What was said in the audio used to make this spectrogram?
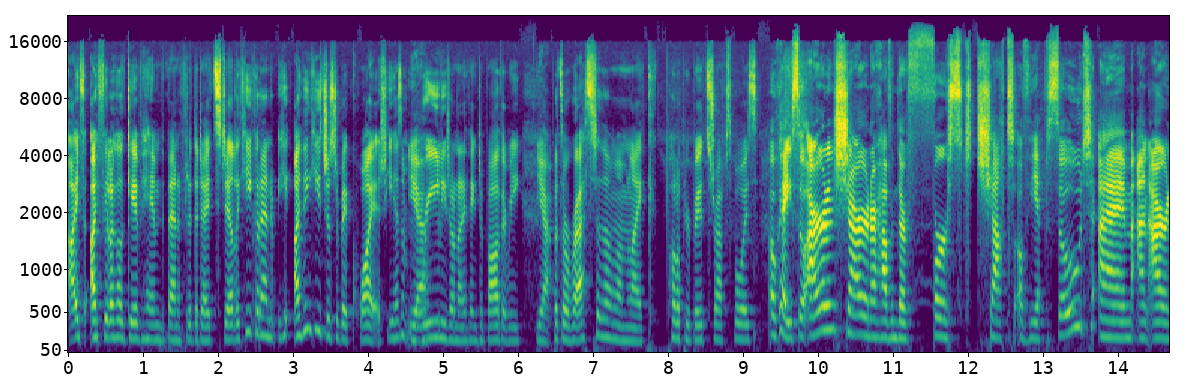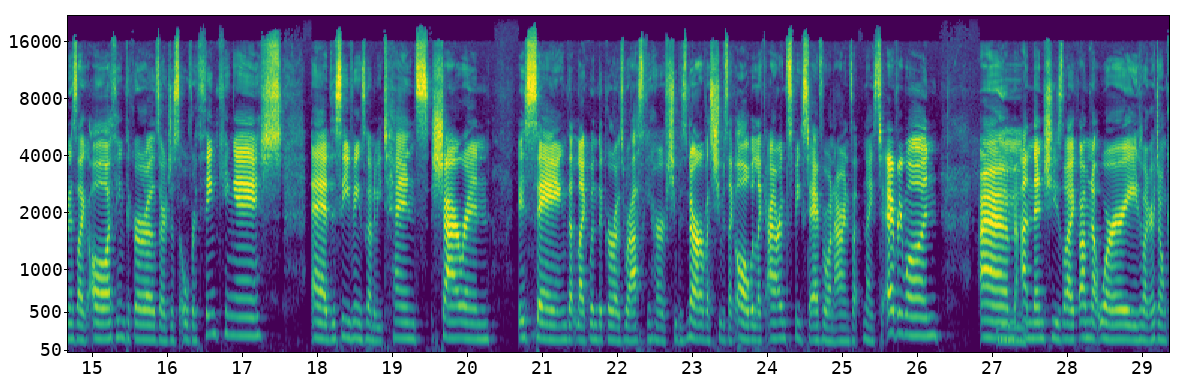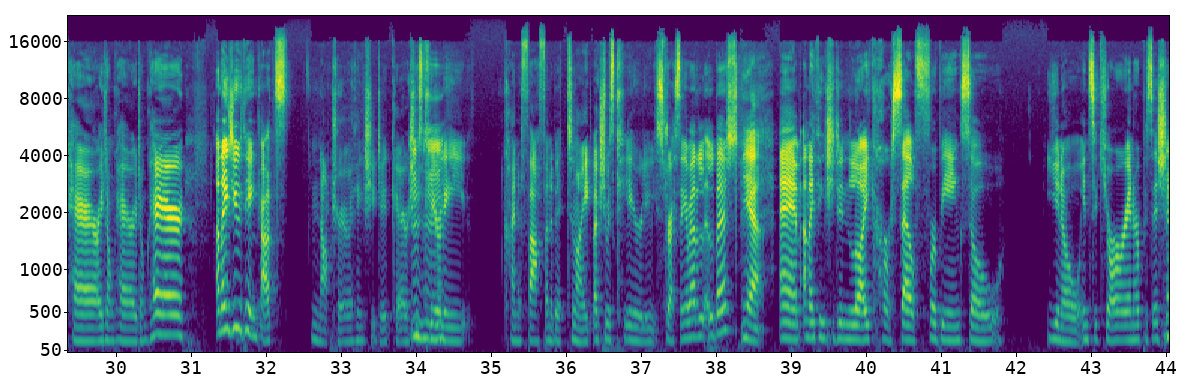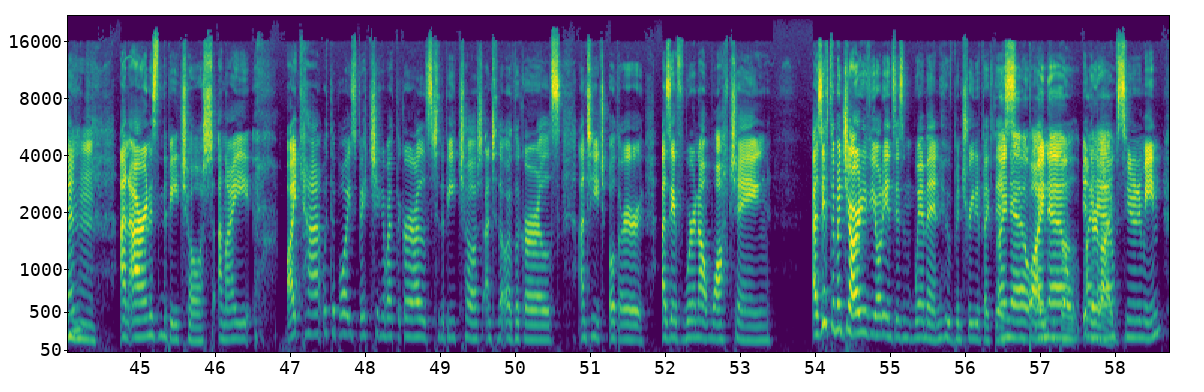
I, I feel like I'll give him the benefit of the doubt still. Like he could end up. He, I think he's just a bit quiet. He hasn't Yeah. really done anything to bother me. yeah. But the rest of them, I'm like, pull up your bootstraps, boys. Okay, so Aaron and Sharon are having their first chat of the episode. Um, and Aaron is like, "Oh, I think the girls are just overthinking it. Uh, this evening's going to be tense." Sharon is saying that like when the girls were asking her if she was nervous, she was like, "Oh, well, like Aaron speaks to everyone. Aaron's nice to everyone." Um, and then she's like, "I'm not worried. Like I don't care. I don't care. I don't care." And I do think that's not true. I think she did care. She's clearly kind of faffing a bit tonight. Like she was clearly stressing about it a little bit. Yeah. Um, and I think she didn't like herself for being so, you know, insecure in her position. And Aaron is in the beach hut, and I, I can't with the boys bitching about the girls to the beach hut and to the other girls and to each other as if we're not watching. As if the majority of the audience isn't women who've been treated like this I know, by I know, people in I their know. lives. You know what I mean?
